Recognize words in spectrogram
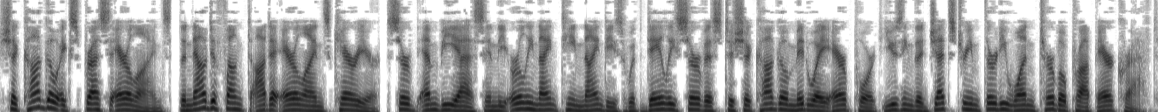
Chicago Express Airlines, the now-defunct ATA Airlines carrier, served MBS in the early 1990s with daily service to Chicago Midway Airport using the Jetstream 31 turboprop aircraft.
